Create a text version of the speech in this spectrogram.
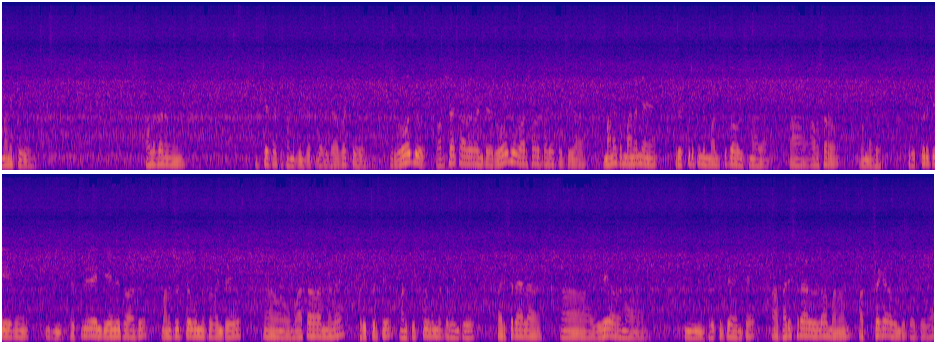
మనకి చల్లదనం ఇచ్చేటట్టు కనిపించట్లేదు కాబట్టి రోజు వర్షాకాలం అంటే రోజు వర్షాలు పడేటట్టుగా మనకు మనమే ప్రకృతిని మలుచుకోవాల్సిన అవసరం ఉన్నది. ప్రకృతిని ప్రకృతి అంటే ఏమి కాదు. మన చుట్టూ ఉన్నటువంటి వాతావరణమే ప్రకృతి. మన చుట్టూ ఉన్నటువంటి పరిసరాల ఇదే మన ప్రకృతి అంటే ఆ పరిసరాలలో మనం పచ్చగా ఉండేటట్టుగా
